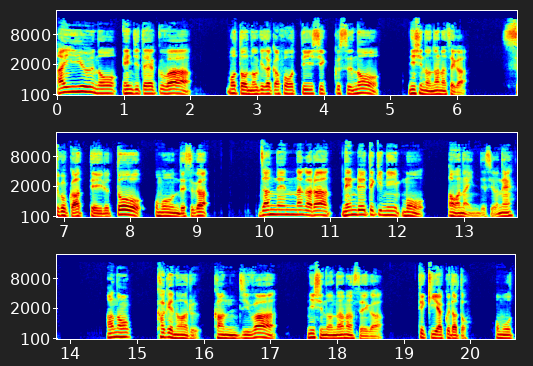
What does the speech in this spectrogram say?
IU の演じた役は、元乃木坂46の西野七瀬がすごく合っていると思うんですが、残念ながら年齢的にもう合わないんですよね。あの影のある感じは西野七瀬が敵役だと思っ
